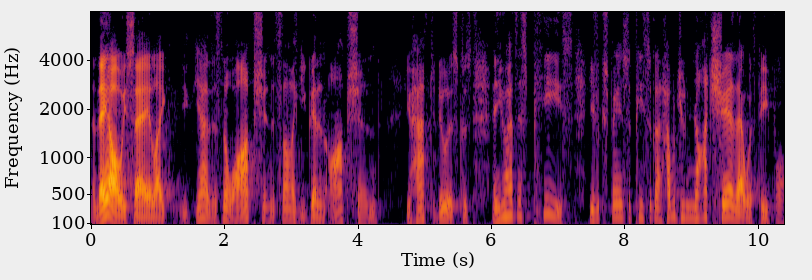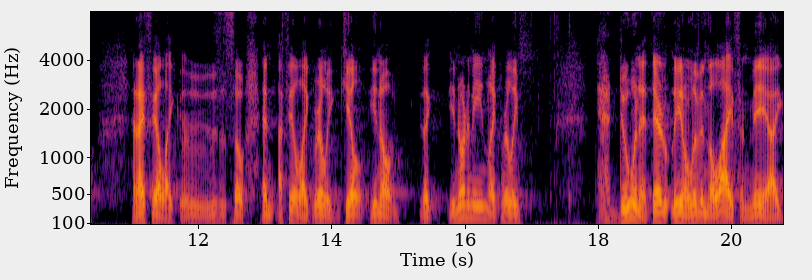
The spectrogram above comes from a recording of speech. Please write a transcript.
And they always say, like, yeah, there's no option. It's not like you get an option. You have to do this because, and you have this peace. You've experienced the peace of God. How would you not share that with people? And I feel like this is so, and I feel like really guilt. You know, like you know what I mean? Like really, they're doing it. They're you know living the life, and me, I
